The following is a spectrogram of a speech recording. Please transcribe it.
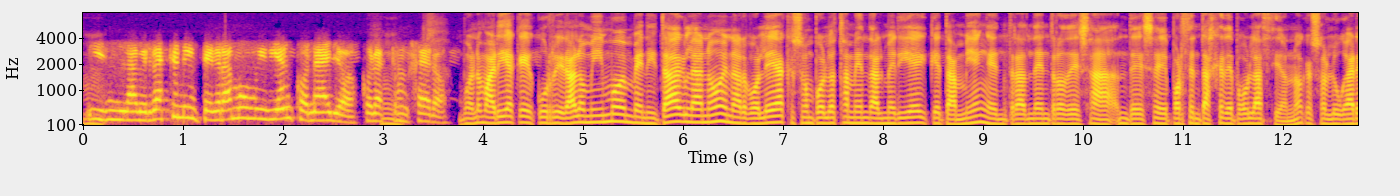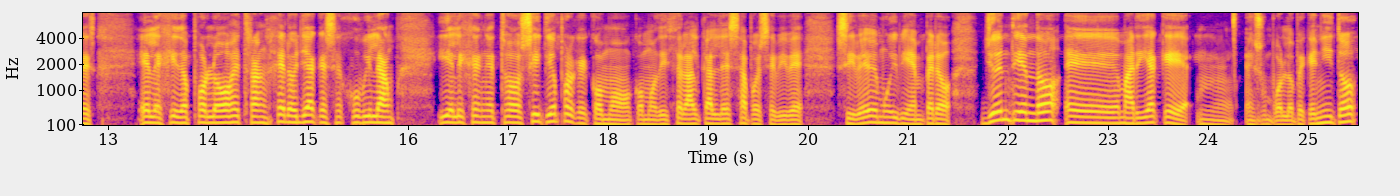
y mm. la verdad es que nos integramos muy bien con ellos, con los mm. extranjeros. Bueno, María, que ocurrirá lo mismo en Benitagla, ¿no? En Arboleas, que son pueblos también de Almería y que también entran dentro de, esa, de ese porcentaje de población, ¿no? Que son lugares elegidos por los extranjeros ya que se jubilan y eligen estos sitios porque como, como dice la alcaldesa, pues se vive, se vive muy bien. Pero yo entiendo, eh, María, que mm, es un pueblo pequeñito,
